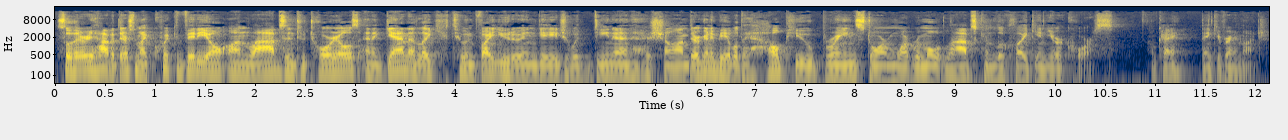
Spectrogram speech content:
So there you have it. There's my quick video on labs and tutorials. And again, I'd like to invite you to engage with Deena and Heshan. They're going to be able to help you brainstorm what remote labs can look like in your course. Okay? Thank you very much.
